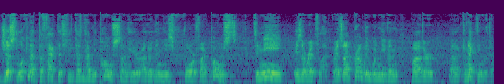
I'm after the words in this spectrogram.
just looking at the fact that he doesn't have any posts on here other than these four or five posts, to me is a red flag, right? So I probably wouldn't even bother uh, connecting with him.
